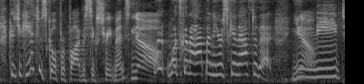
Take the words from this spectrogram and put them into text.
because you can't just go for five or six treatments. No. What, what's going to happen to your skin after that? You no. need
